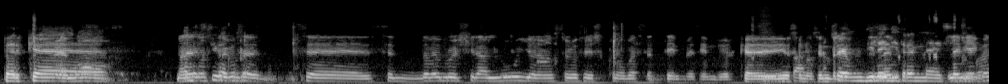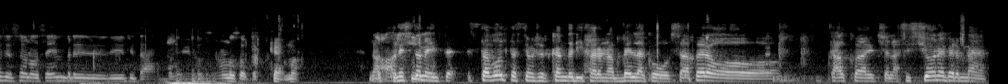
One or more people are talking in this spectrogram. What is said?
Perché Eh, Ma le nostre sì, cose, se, se dovrebbero uscire a luglio, le nostre cose escono poi a settembre, sempre, perché io sono sempre... c'è un delay le- di tre mesi. Le mie cose sono sempre in ritardo, le mie cose. non lo so perché, ma... No, onestamente, stavolta stiamo cercando di fare una bella cosa, però calcola che c'è la sessione per me,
